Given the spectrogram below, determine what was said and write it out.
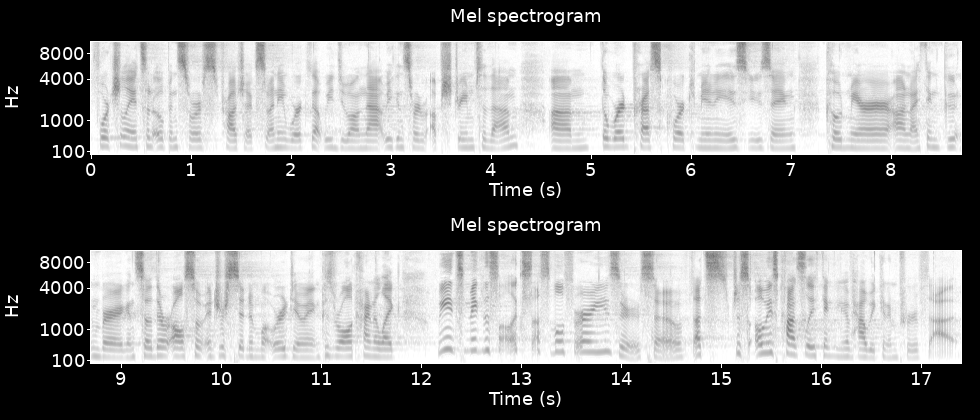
Fortunately, it's an open source project, so any work that we do on that, we can sort of upstream to them. Um, the WordPress core community is using CodeMirror on, I think, Gutenberg, and so they're also interested in what we're doing, because we're all kind of like, we need to make this all accessible for our users. So that's just always constantly thinking of how we can improve that.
